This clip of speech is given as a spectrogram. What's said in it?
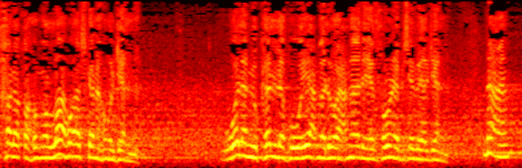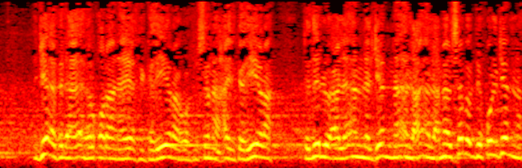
خلقهم الله وأسكنهم الجنة. ولم يكلفوا ويعملوا أعمالا يدخلون بسبيل الجنة. نعم جاء في القرآن آيات كثيرة وفي السنة حديث كثيرة تدل على أن الجنة الأعمال سبب دخول الجنة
